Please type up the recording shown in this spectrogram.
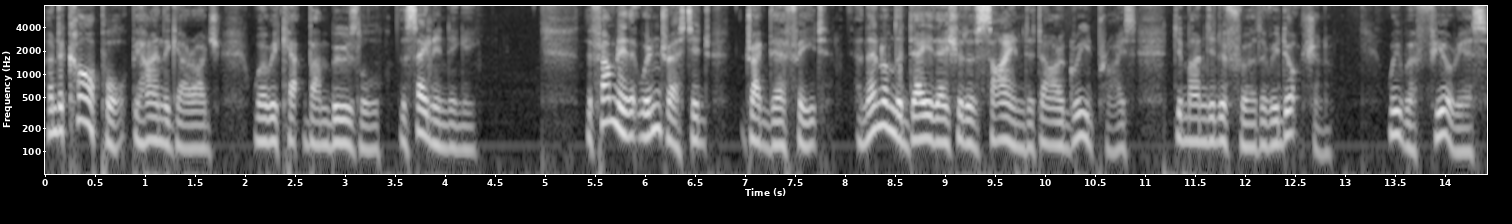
and a carport behind the garage where we kept Bamboozle, the sailing dinghy. The family that were interested dragged their feet, and then on the day they should have signed at our agreed price, demanded a further reduction. We were furious.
